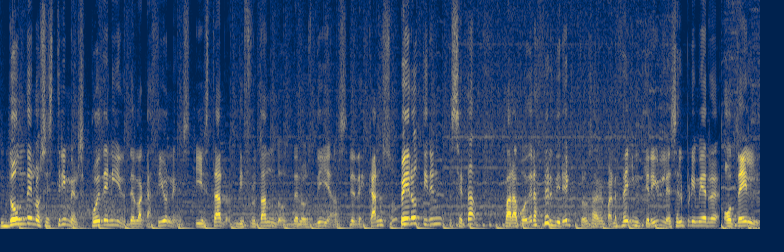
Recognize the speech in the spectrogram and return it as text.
donde los streamers pueden ir de vacaciones y estar disfrutando de los días de descanso Pero tienen setup para poder hacer directos, o sea, me parece increíble. Es el primer hotel,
